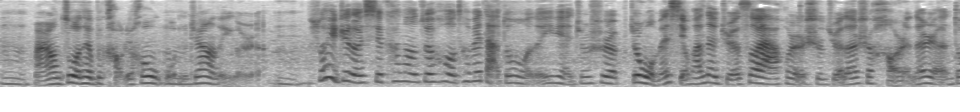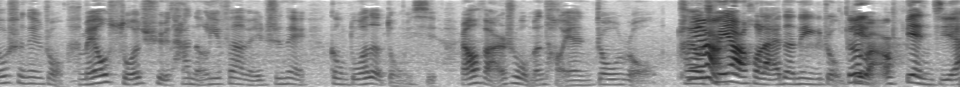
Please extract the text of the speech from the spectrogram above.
嗯，马上做，他也不考虑后果，就这样的一个人，嗯，所以这个戏看到最后特别打动我的一点就是，就是我们喜欢的角色呀，或者是觉得是好人的人，都是那种没有索取他能力范围之内更多的东西，然后反而是我们讨厌周蓉。还有崔燕后来的那一种便便捷，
